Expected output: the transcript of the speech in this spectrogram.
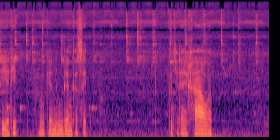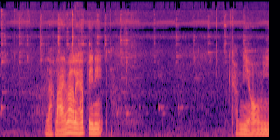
สี่อาทิตย์ ไม่เกินหนึ่งเดือนก็เสร็จ ก็จะได้ข้าวแบบ หลากหลายมากเลยครับปีนี้ข้าวเหนียวมี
